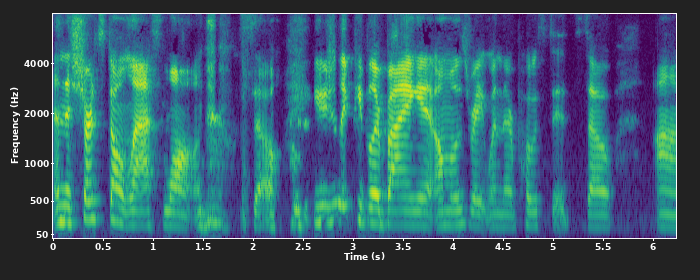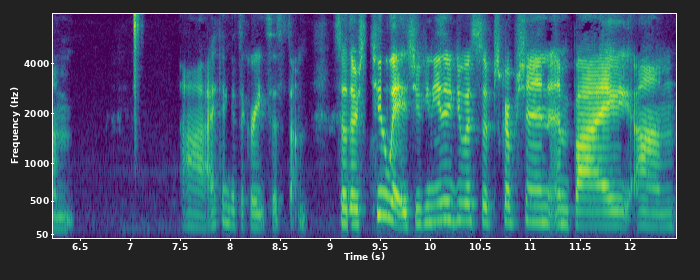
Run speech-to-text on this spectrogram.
and the shirts don't last long. so usually people are buying it almost right when they're posted. So um, uh, I think it's a great system. So there's two ways. You can either do a subscription and buy. Um,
